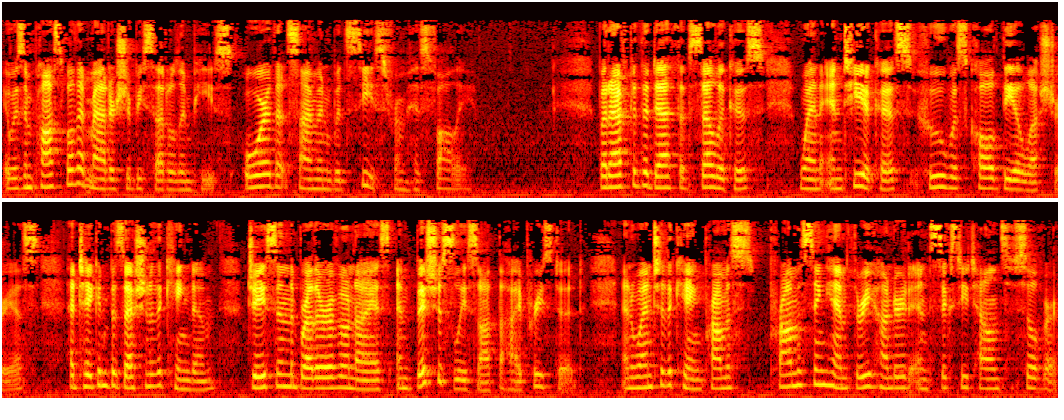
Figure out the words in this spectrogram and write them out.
it was impossible that matters should be settled in peace, or that Simon would cease from his folly. But after the death of Seleucus, when Antiochus, who was called the Illustrious, had taken possession of the kingdom, Jason, the brother of Onias, ambitiously sought the high priesthood, and went to the king, promised, promising him three hundred and sixty talents of silver,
